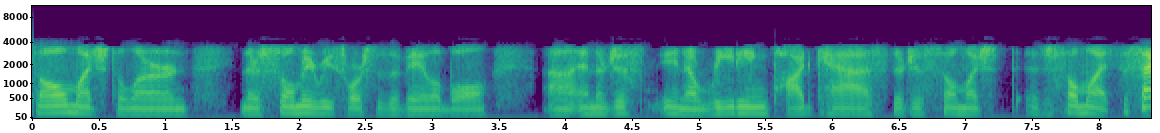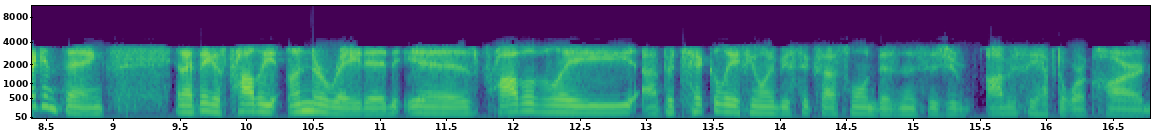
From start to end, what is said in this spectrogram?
so much to learn. And there's so many resources available, uh, and they're just you know reading podcasts. There's just so much. Just so much. The second thing, and I think is probably underrated, is probably uh, particularly if you want to be successful in business, is you obviously have to work hard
